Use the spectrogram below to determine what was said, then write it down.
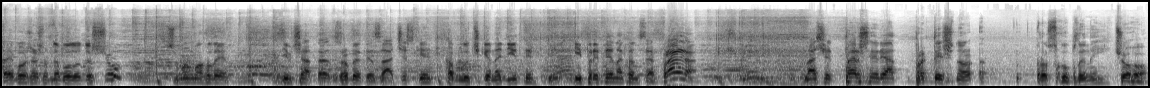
Дай Боже, щоб не було дощу, щоб ми могли дівчата зробити зачіски, каблучки надіти і прийти на концерт. Правильно? Значить, перший ряд практично розкуплений. Чого?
